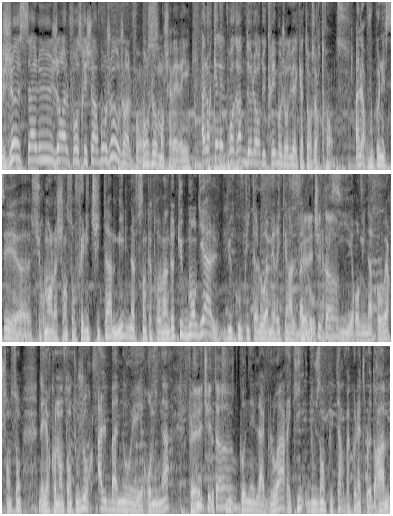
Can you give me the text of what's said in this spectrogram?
Je salue Jean-Alphonse Richard. Bonjour Jean-Alphonse. Bonjour mon cher Eric. Alors quel est le programme de l'heure du crime aujourd'hui à 14h30 Alors vous connaissez euh, sûrement la chanson Felicita 1982, tube mondial du couple italo-américain Albano Felicita. Et Romina Power, chanson d'ailleurs qu'on entend toujours Albano et Romina, Felicita. couple qui connaît la gloire et qui 12 ans plus tard va connaître le drame.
